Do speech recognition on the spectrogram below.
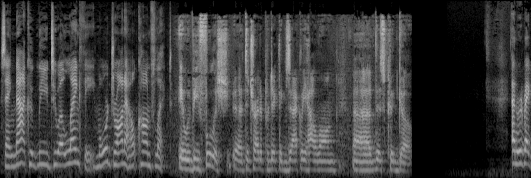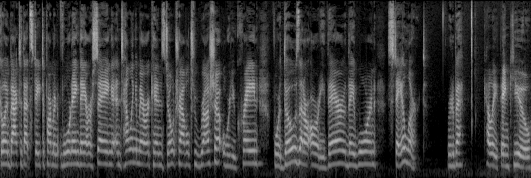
saying that could lead to a lengthy, more drawn out conflict. It would be foolish uh, to try to predict exactly how long uh, this could go. And Rudabeh, going back to that State Department warning, they are saying and telling Americans don't travel to Russia or Ukraine. For those that are already there, they warn stay alert. Rudabeh. Kellie, thank you.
